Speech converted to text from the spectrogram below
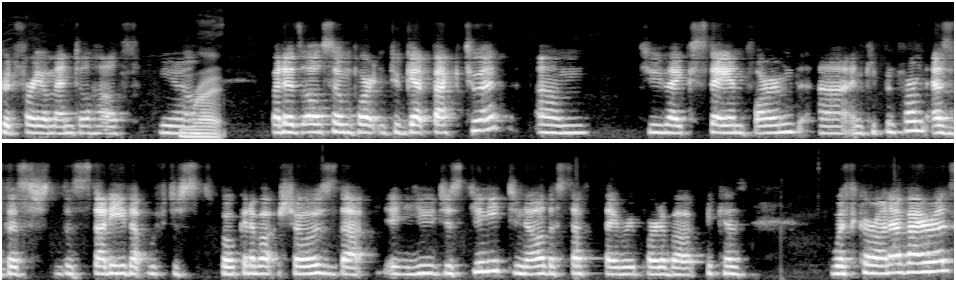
good for your mental health, you know. Right. But it's also important to get back to it, um, to like stay informed uh, and keep informed. As this the study that we've just spoken about shows that you just you need to know the stuff they report about because with coronavirus,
